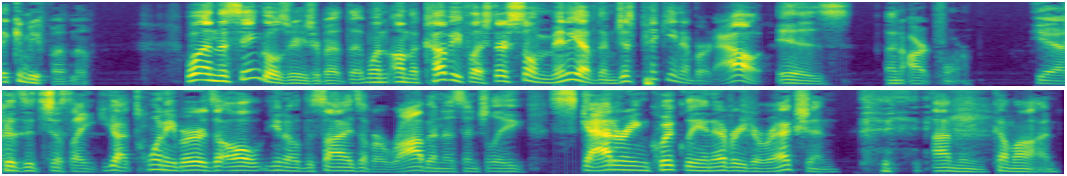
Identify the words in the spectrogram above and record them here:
it can be fun though. Well, and the singles are easier, but the, when on the covey flesh, there's so many of them. Just picking a bird out is an art form Yeah. because it's just like you got 20 birds, all you know, the size of a robin, essentially scattering quickly in every direction. I mean, come on.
